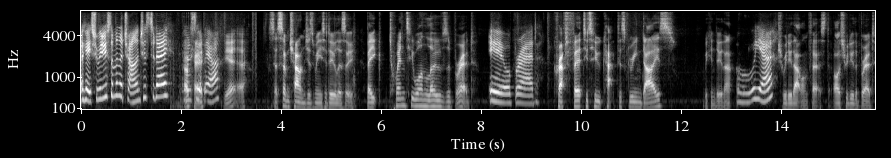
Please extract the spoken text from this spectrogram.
Okay, should we do some of the challenges today? See Okay. what they are. Yeah. So some challenges we need to do, Lizzie. Bake 21 loaves of bread. Ew, bread. Craft 32 cactus green dyes. We can do that. Oh yeah. Should we do that one first? Or should we do the bread?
